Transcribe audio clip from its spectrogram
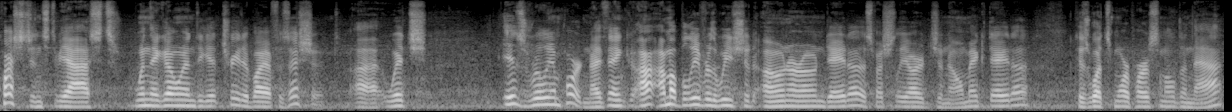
questions to be asked when they go in to get treated by a physician, uh, which is really important. I think I, I'm a believer that we should own our own data, especially our genomic data, because what's more personal than that?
